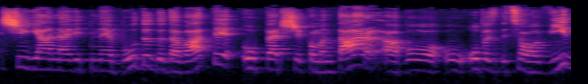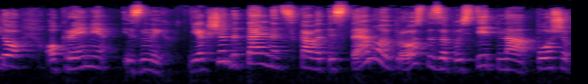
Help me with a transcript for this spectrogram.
що я навіть не буду додавати у перший коментар або у опис до цього відео окремі з них. Якщо детально цікавитись темою, просто запустіть на пошук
